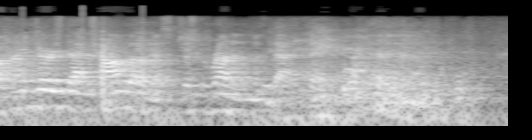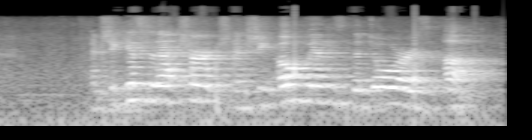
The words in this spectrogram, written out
Behind her is that trombonist just running with that thing. and she gets to that church and she opens the doors up.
